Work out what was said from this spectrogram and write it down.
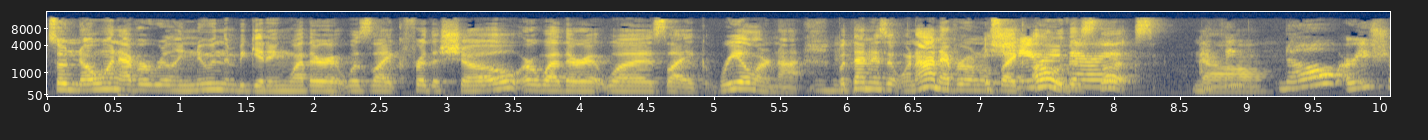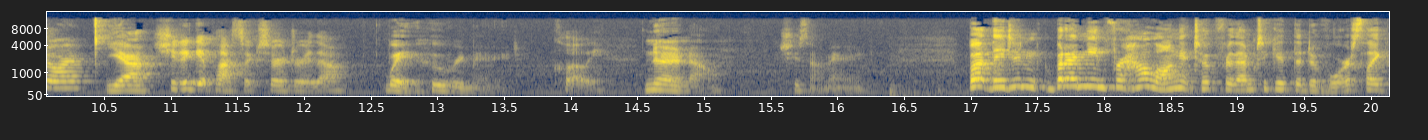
So no one ever really knew in the beginning whether it was like for the show or whether it was like real or not. Mm-hmm. But then as it went on, everyone was Is like, "Oh, this looks." No. Think, no? Are you sure? Yeah. She did get plastic surgery though, Wait, who remarried? Khloe. No, no, no. She's not married. But they didn't but I mean for how long it took for them to get the divorce, like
